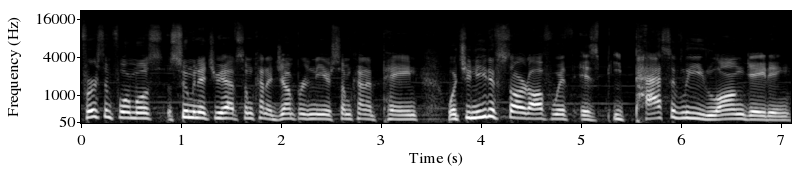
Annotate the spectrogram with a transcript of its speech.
First and foremost, assuming that you have some kind of jumper knee or some kind of pain, what you need to start off with is passively elongating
